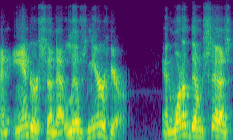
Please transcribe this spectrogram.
an Anderson that lives near here? And one of them says,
